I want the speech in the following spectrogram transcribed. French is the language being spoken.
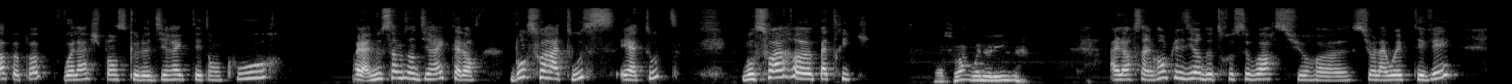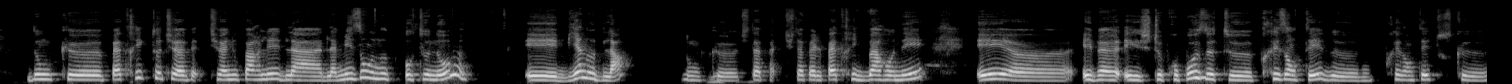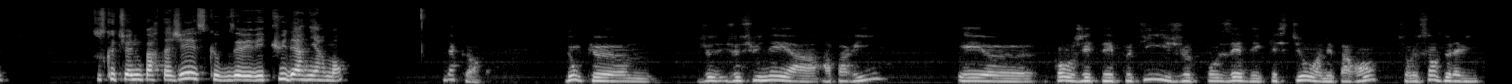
hop, hop, hop. Voilà, je pense que le direct est en cours. Voilà, nous sommes en direct. Alors, bonsoir à tous et à toutes. Bonsoir euh, Patrick. Bonsoir Gwenoline. Alors, c'est un grand plaisir de te recevoir sur, euh, sur la Web TV. Donc, euh, Patrick, toi, tu, tu vas nous parler de la, de la maison autonome et bien au-delà. Donc, tu t'appelles Patrick Baronnet et, et, ben, et je te propose de te présenter, de présenter tout ce que tout ce que tu vas nous partager et ce que vous avez vécu dernièrement. D'accord. Donc, euh, je, suis né à, Paris et euh, quand j'étais petit, je posais des questions à mes parents sur le sens de la vie.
